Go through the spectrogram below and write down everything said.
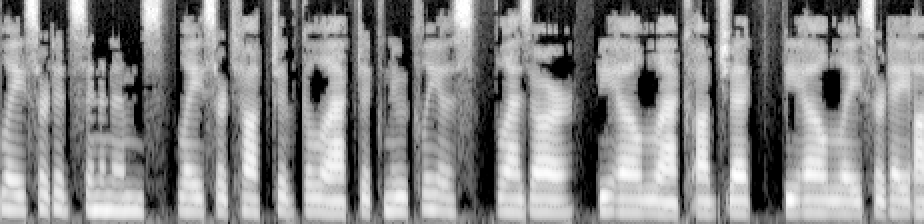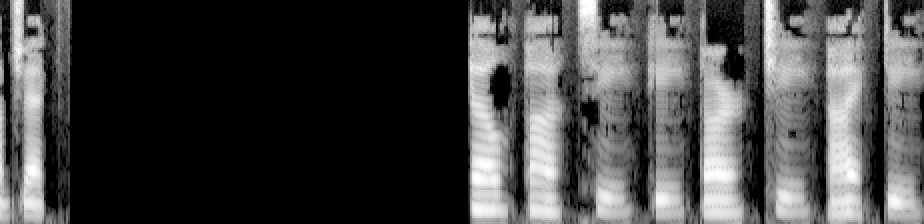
Lacertid synonyms, Lacertid active galactic nucleus, Blazar, BL lac object, BL Lacertae object. L A C E R T I D.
